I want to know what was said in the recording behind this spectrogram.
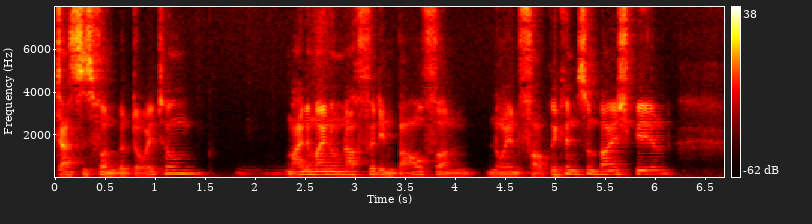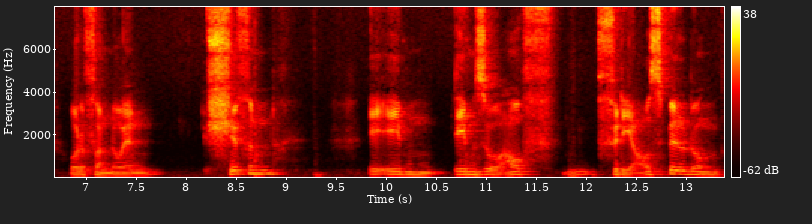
das ist von Bedeutung, meiner Meinung nach, für den Bau von neuen Fabriken zum Beispiel oder von neuen Schiffen, e-, eben, ebenso auch für die Ausbildung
